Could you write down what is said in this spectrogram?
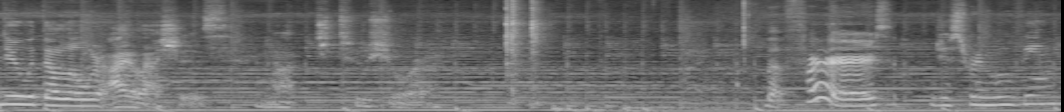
Do with the lower eyelashes? I'm not too sure. But first, just removing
